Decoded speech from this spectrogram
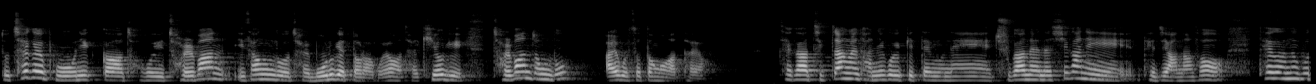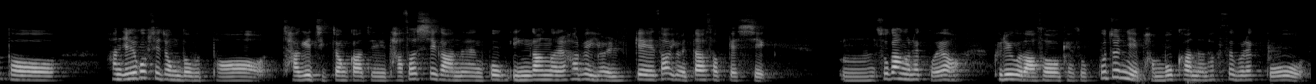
또 책을 보니까 거의 절반 이상도 잘 모르겠더라고요. 잘 기억이 절반 정도 알고 있었던 것 같아요. 제가 직장을 다니고 있기 때문에 주간에는 시간이 되지 않아서 퇴근 후부터 한 7시 정도부터 자기 직전까지 5시간은 꼭 인강을 하루에 10개에서 15개씩 음, 수강을 했고요. 그리고 나서 계속 꾸준히 반복하는 학습을 했고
